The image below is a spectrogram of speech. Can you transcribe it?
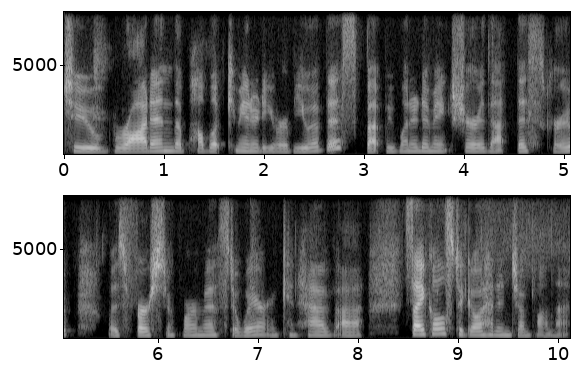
to broaden the public community review of this, but we wanted to make sure that this group was first and foremost aware and can have uh, cycles to go ahead and jump on that.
